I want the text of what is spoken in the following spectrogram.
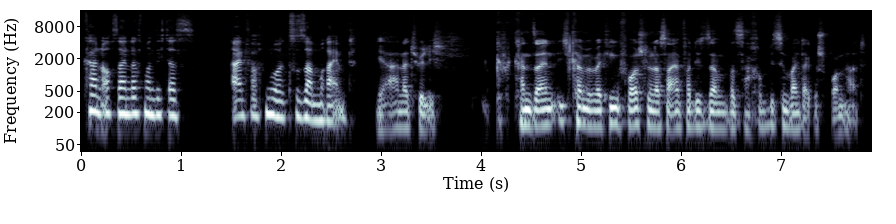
kann auch sein, dass man sich das einfach nur zusammenreimt. Ja, natürlich. Kann sein, ich kann mir bei King vorstellen, dass er einfach diese Sache ein bisschen weiter gesponnen hat.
